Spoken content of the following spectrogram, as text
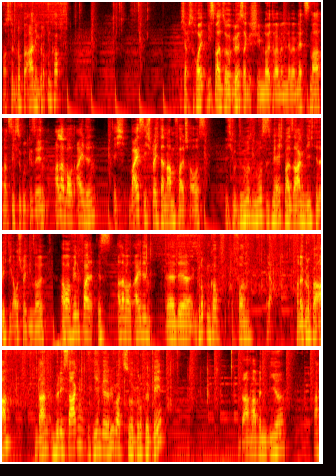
aus der Gruppe A den Gruppenkopf. Ich habe es heute diesmal sogar größer geschrieben, Leute, weil beim letzten Mal hat man es nicht so gut gesehen. All About Aiden. Ich weiß, ich spreche den Namen falsch aus. Ich, du, musst, du musst es mir echt mal sagen, wie ich den richtig aussprechen soll. Aber auf jeden Fall ist All About Aiden äh, der Gruppenkopf von, ja, von der Gruppe A. Dann würde ich sagen, gehen wir rüber zur Gruppe B. Da haben wir ah,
